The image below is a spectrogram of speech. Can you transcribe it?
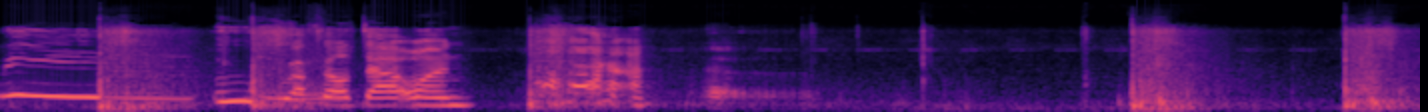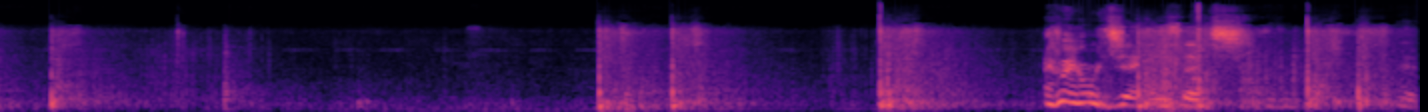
Whee! Ooh, I felt that one. I remember Jane said she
